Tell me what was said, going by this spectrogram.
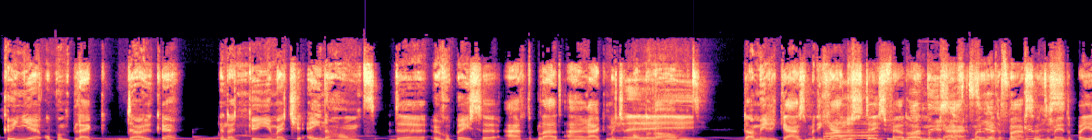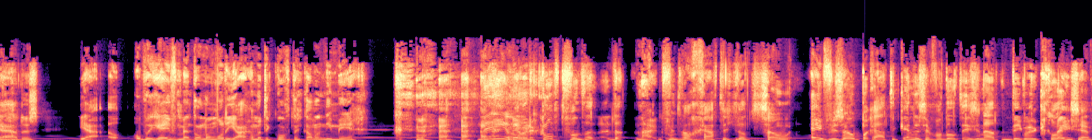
kun je op een plek duiken. En dan kun je met je ene hand de Europese aardplaat aanraken, met je Nee. andere hand de Amerikaanse. Maar die gaan dus Ah, steeds verder uit elkaar, echt- met, een paar centimeter per jaar. Ja. Dus ja, op een gegeven moment dan, dan worden je armen te kort, dan kan het niet meer. Nee joh. Nee, maar dat klopt. Want eh, dat- nou, ik vind het wel gaaf dat je dat zo even zo paraat te kennis hebt. Want dat is inderdaad een ding wat ik gelezen heb.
